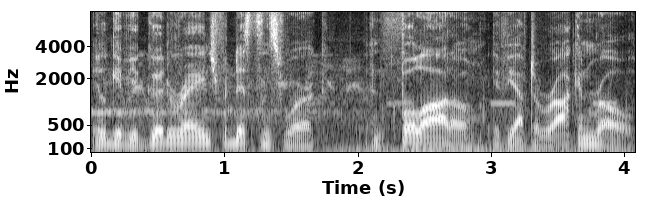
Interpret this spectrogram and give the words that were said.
It'll give you good range for distance work, and full auto if you have to rock and roll.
